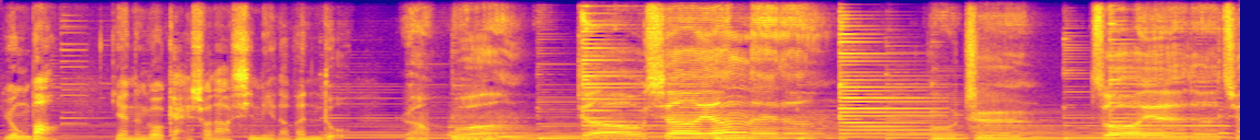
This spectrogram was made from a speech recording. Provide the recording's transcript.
拥抱也能够感受到心里的温度。让我掉下眼泪的不止昨夜的酒，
